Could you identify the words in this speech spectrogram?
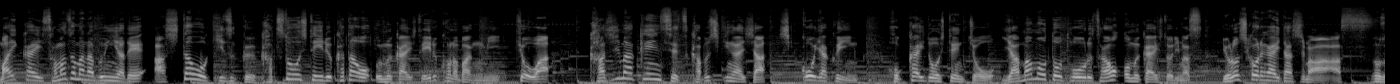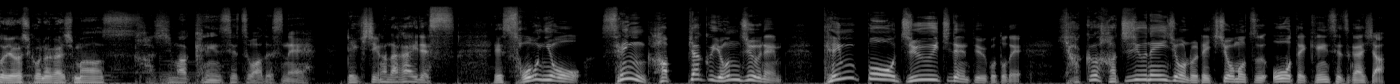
毎回さまざまな分野で明日を築く活動している方をお迎えしているこの番組。今日は鹿島建設株式会社執行役員北海道支店長山本徹さんをお迎えしております。よろしくお願いいたします。どうぞよろしくお願いします。鹿島建設はですね歴史が長いです。え創業1840年天保11年ということで180年以上の歴史を持つ大手建設会社。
